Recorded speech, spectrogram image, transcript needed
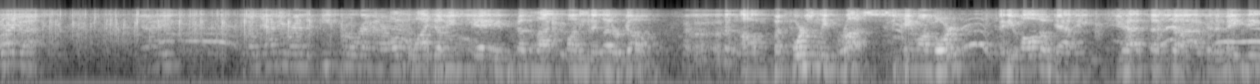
Where are you at? Gabby. You know, Gabby ran the teen program in our local YWCA, and because of lack of funding, they let her go. Um, but fortunately for us, she came on board, and you all know Gabby. You had such uh, an amazing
